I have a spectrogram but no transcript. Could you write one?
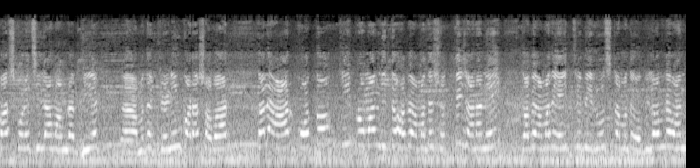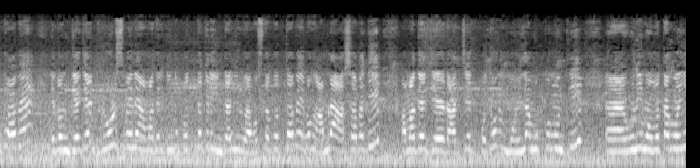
পাস করেছিলাম, আমরা বিএড আমাদের ট্রেনিং করা সবার। তাহলে আর কত, কি প্রমাণ দিতে হবে আমাদের সত্যিই জানা নেই। তবে আমাদের এই থ্রিবি রুলসটা আমাদের অবিলম্বে মানতে হবে এবং গেজেট রুলস মেনে আমাদের কিন্তু প্রত্যেকের ইন্টারভিউর ব্যবস্থা করতে হবে এবং আমরা আশাবাদী আমাদের যে রাজ্যের প্রথম মহিলা মুখ্যমন্ত্রী উনি মমতাময়ী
